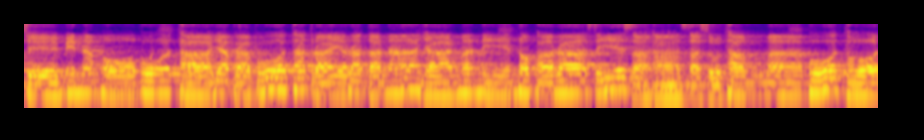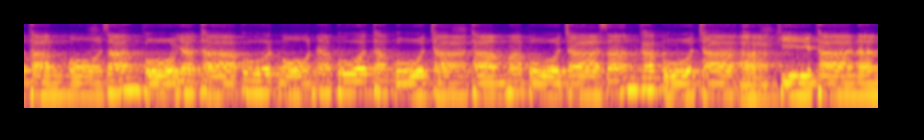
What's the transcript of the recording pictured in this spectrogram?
เชมินโมพุทธายะพระพุทธไตรรัตนายานมณีนพราศีสหัส สุธรรมาพุทโธธรรมโมสังโฆยะถาพุทโมนะพุทธปูชาธรรมปูชาสังฆปูชาอาคีทานัง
